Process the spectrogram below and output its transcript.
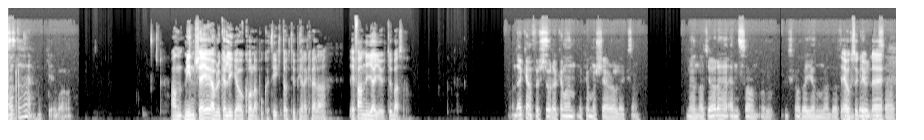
Ja, det här. Okej, wow. Han, min tjej och jag brukar ligga och kolla på TikTok typ hela kvällarna. Det är fan nya YouTube alltså. Där kan jag förstå, där kan man, där kan man share liksom. Men att göra det här ensam och skada igenom det. Det är också kul, det-.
